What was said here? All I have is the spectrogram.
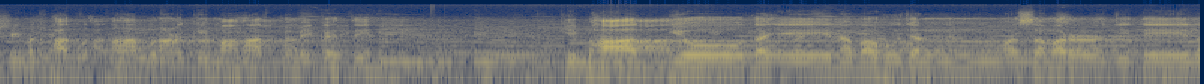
श्रीमद् भागवत महापुराण के महात्म्य में कहते हैं कि भाग्योदयेन बहुजन्म समर्जितेन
